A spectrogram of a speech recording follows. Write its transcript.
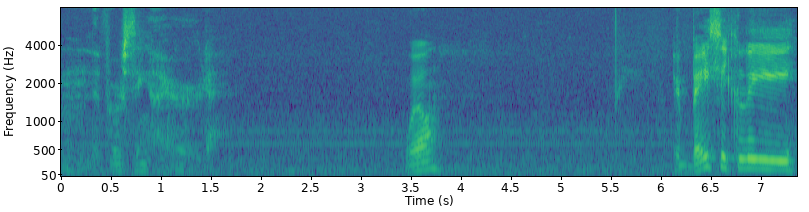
Mm, The first thing I heard. Well, it basically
